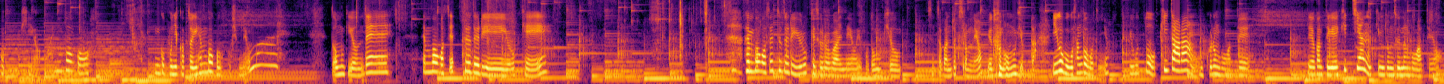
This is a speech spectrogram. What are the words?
어, 귀여워. 햄버거. 이거 보니까 갑자기 햄버거 먹고 싶네요. 엄마 너무 귀여운데 햄버거 세트들이 이렇게 햄버거 세트들이 이렇게 들어가 있네요. 이거 너무 귀여움. 진짜 만족스럽네요. 얘도 너무 귀엽다. 이거 보고 산 거거든요. 이것도 피자랑 뭐 그런 거 같아. 약간 되게 키치한 느낌 좀 드는 것 같아요.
